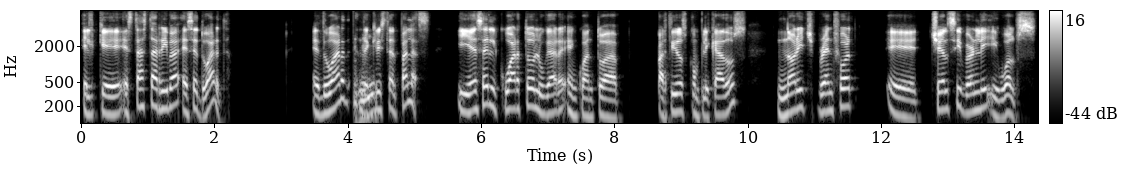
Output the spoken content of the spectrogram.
el que está hasta arriba es Eduard. Eduard de Crystal Palace. Y es el cuarto lugar en cuanto a partidos complicados. Norwich, Brentford, eh, Chelsea, Burnley y Wolves.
